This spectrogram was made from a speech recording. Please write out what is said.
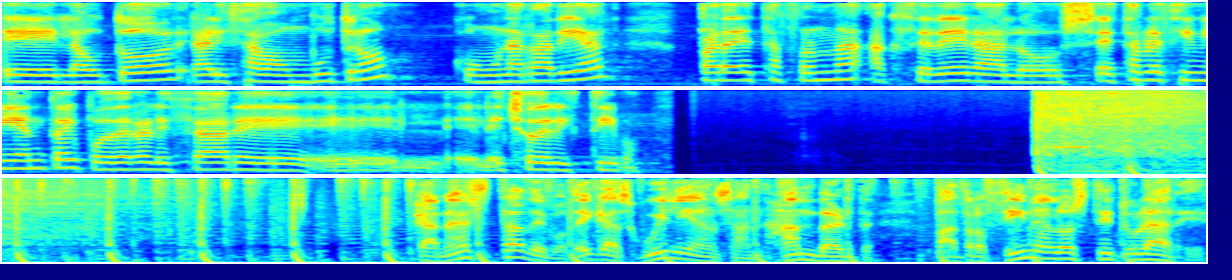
El autor realizaba un butro con una radial para de esta forma acceder a los establecimientos y poder realizar eh, el, el hecho delictivo. Canasta de bodegas Williams ⁇ Humbert patrocina los titulares.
